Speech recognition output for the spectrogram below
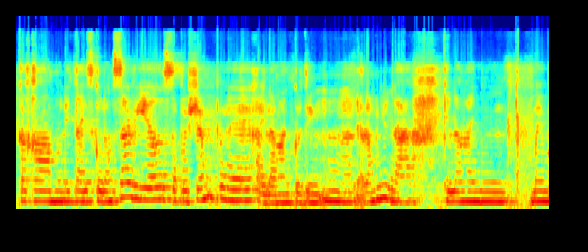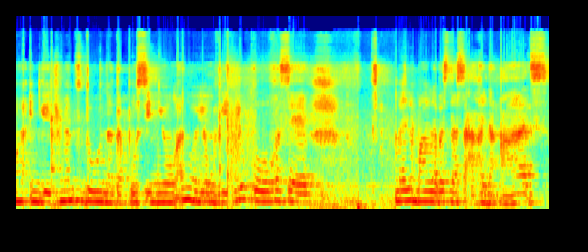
kaka-monetize ko lang sa Reels. Tapos syempre, kailangan ko ding, mm, alam mo na, kailangan may mga engagements doon na tapusin yung ano, yung video ko. Kasi may lumalabas na sa akin na ads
